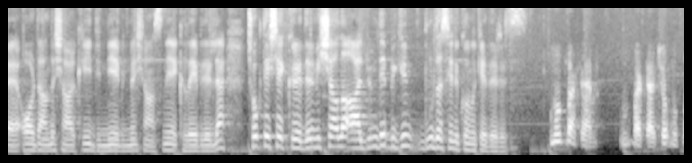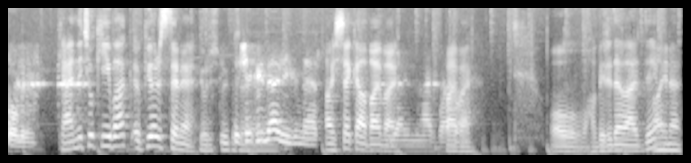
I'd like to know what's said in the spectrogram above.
e, oradan da şarkıyı dinleyebilme şansını yakalayabilirler. Çok teşekkür ederim. İnşallah albümde bir gün burada seni konuk ederiz. Mutlaka. Mutlaka. Çok mutlu olurum. Kendine çok iyi bak. Öpüyoruz seni. Görüşmek üzere. Teşekkürler. iyi günler. Hoşça kal. Bay İyi bay. Bay bay. Oo, haberi de verdi. Aynen.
